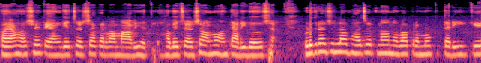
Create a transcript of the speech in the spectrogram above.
કયા હશે તે અંગે ચર્ચા કરવામાં આવી હતી. હવે ચર્ચાઓનો અંત આવી ગયો છે. વડોદરા જિલ્લા ભાજપના નવા પ્રમુખ તરીકે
